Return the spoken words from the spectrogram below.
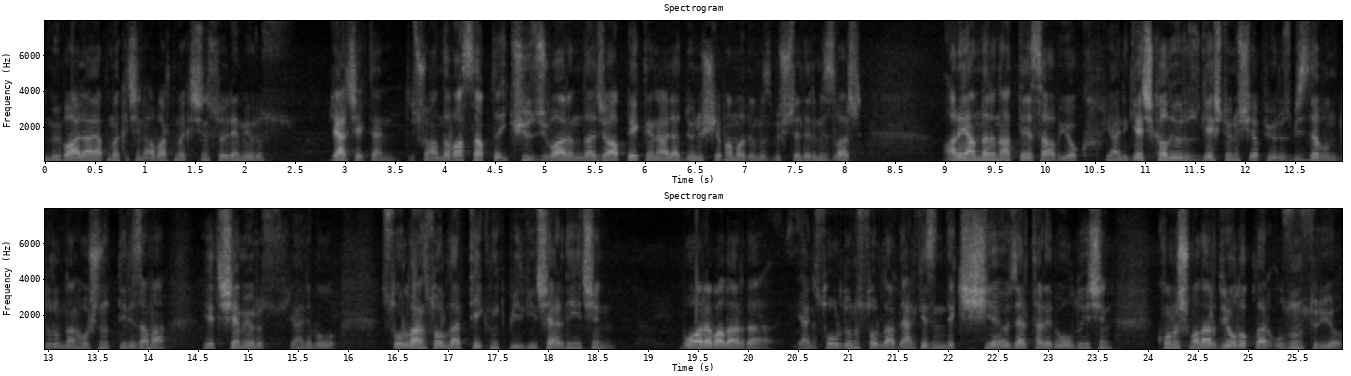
mübalağa yapmak için, abartmak için söylemiyoruz. Gerçekten şu anda WhatsApp'ta 200 civarında cevap bekleyen hala dönüş yapamadığımız müşterilerimiz var. Arayanların haddi hesabı yok. Yani geç kalıyoruz, geç dönüş yapıyoruz. Biz de bu durumdan hoşnut değiliz ama yetişemiyoruz. Yani bu sorulan sorular teknik bilgi içerdiği için bu arabalarda yani sorduğunuz sorularda herkesin de kişiye özel talebi olduğu için konuşmalar, diyaloglar uzun sürüyor.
